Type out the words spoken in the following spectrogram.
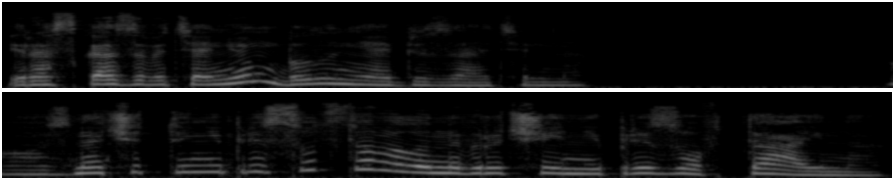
и рассказывать о нем было не обязательно. «А, «Значит, ты не присутствовала на вручении призов тайно?»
